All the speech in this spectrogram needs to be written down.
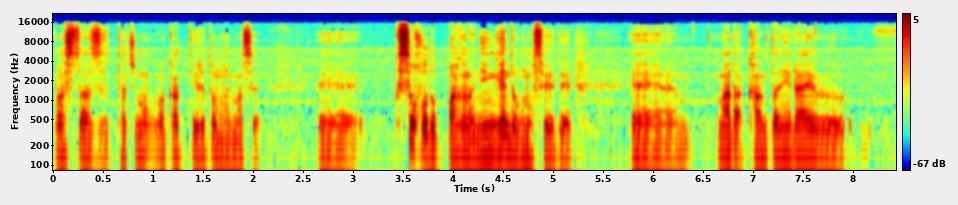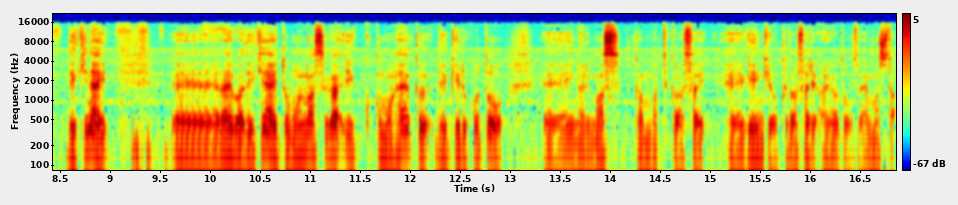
バスターズたちも分かっていると思います、えー、クソほどバカな人間どものせいで、えー、まだ簡単にライブできない、えー、ライブはできないと思いますが一刻も早くできることを、えー、祈ります。頑張ってください、えー、元気をくださりありがとうございました。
